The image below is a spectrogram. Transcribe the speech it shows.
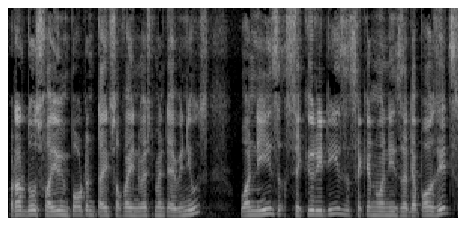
What are those five important types of investment avenues? One is securities second one is uh, deposits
